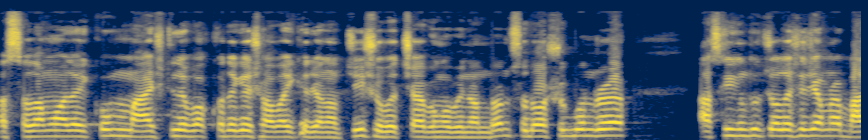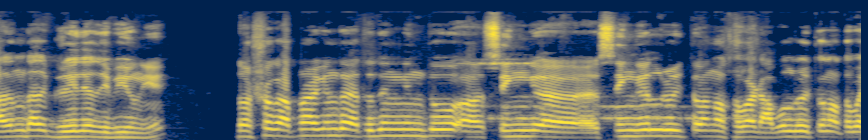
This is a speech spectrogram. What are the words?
আসসালামু আলাইকুম, মা স্টিলের পক্ষ থেকে সবাইকে জানাচ্ছি শুভেচ্ছা এবং অভিনন্দন। সো দর্শক বন্ধুরা, আজকে কিন্তু চলে এসেছি আমরা বারান্দার গ্রিলের রিভিউ নিয়ে। দর্শক, আপনারা কিন্তু এতদিন কিন্তু সিঙ্গেল রিটন অথবা ডাবল রিটন অথবা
